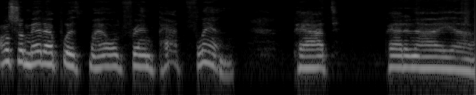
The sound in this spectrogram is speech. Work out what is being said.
Also met up with my old friend Pat Flynn. Pat, Pat and I uh,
